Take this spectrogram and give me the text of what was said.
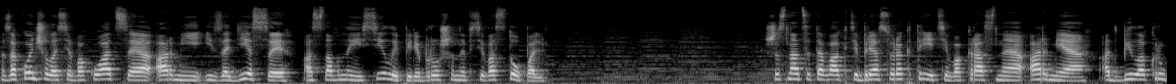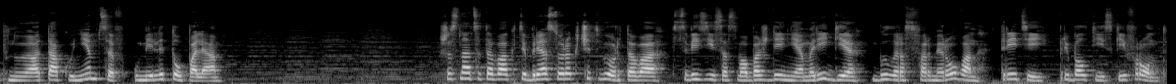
Закончилась эвакуация армии из Одессы, основные силы переброшены в Севастополь. 16 октября 43-го Красная армия отбила крупную атаку немцев у Мелитополя. 16 октября 44-го в связи с освобождением Риги был расформирован Третий Прибалтийский фронт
